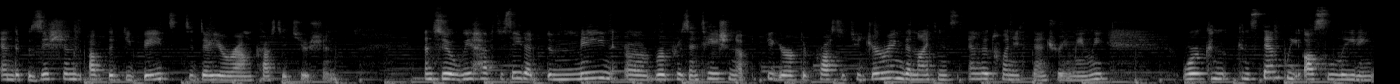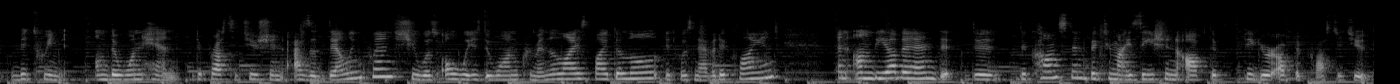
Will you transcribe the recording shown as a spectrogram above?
and the positions of the debates today around prostitution. And so we have to say that the main uh, representation of the figure of the prostitute during the 19th and the 20th century mainly were con- constantly oscillating between on the one hand, the prostitution as a delinquent, she was always the one criminalized by the law, it was never the client. And on the other hand, the, the, the constant victimization of the figure of the prostitute.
